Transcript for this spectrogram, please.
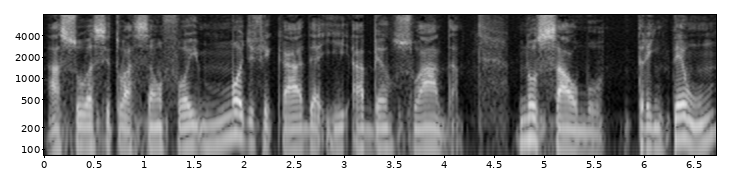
a sua situação foi modificada e abençoada. No Salmo 31,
